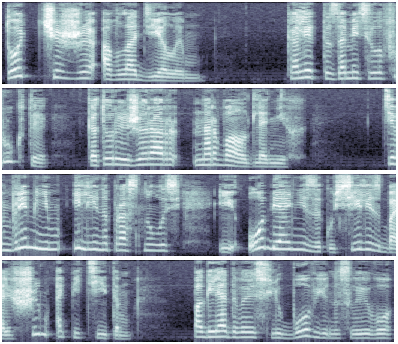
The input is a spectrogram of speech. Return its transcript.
тотчас же овладел им. Калетта заметила фрукты, которые Жерар нарвал для них. Тем временем Илина проснулась, и обе они закусили с большим аппетитом, поглядывая с любовью на своего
